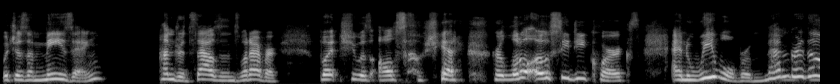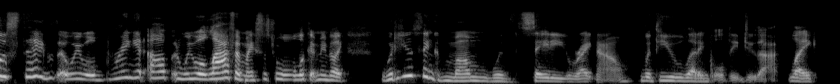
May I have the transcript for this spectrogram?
which is amazing hundreds, thousands, whatever. But she was also, she had her little OCD quirks, and we will remember mm-hmm. those things and we will bring it up and we will laugh. And my sister will look at me and be like, What do you think mom would say to you right now with you letting Goldie do that? Like,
